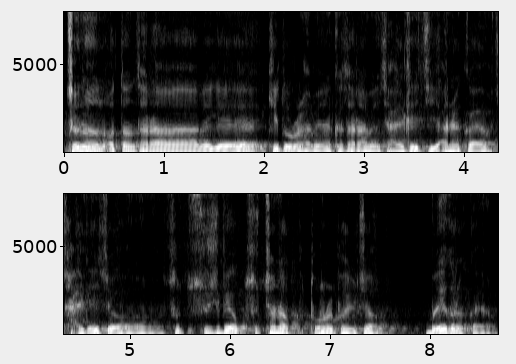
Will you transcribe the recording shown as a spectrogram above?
저는 어떤 사람에게 기도를 하면 그 사람이 잘 되지 않을까요? 잘 되죠. 수, 수십억, 수천억 돈을 벌죠. 왜 그럴까요?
